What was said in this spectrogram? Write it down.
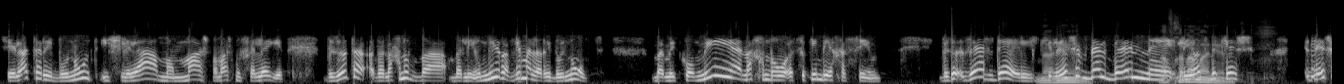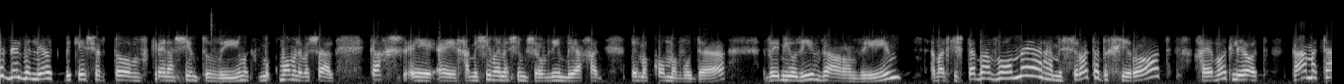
שאלת הריבונות היא שאלה ממש ממש מפלגת. וזאת, ואנחנו בלאומי רבים על הריבונות. במקומי אנחנו עסוקים ביחסים. וזה ההבדל. כאילו יש הבדל בין אה, להיות בקשר... יש הבדל בין להיות בקשר טוב כאנשים טובים, כמו למשל, קח 50 אה, אה, אנשים שעובדים ביחד במקום עבודה, והם יהודים וערבים, אבל כשאתה בא ואומר, המשרות הבכירות חייבות להיות פעם אתה,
